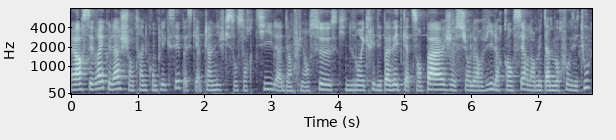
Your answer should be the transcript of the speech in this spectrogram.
Alors c'est vrai que là, je suis en train de complexer parce qu'il y a plein de livres qui sont sortis là d'influenceuses qui nous ont écrit des pavés de 400 pages sur leur vie, leur cancer, leur métamorphose et tout.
